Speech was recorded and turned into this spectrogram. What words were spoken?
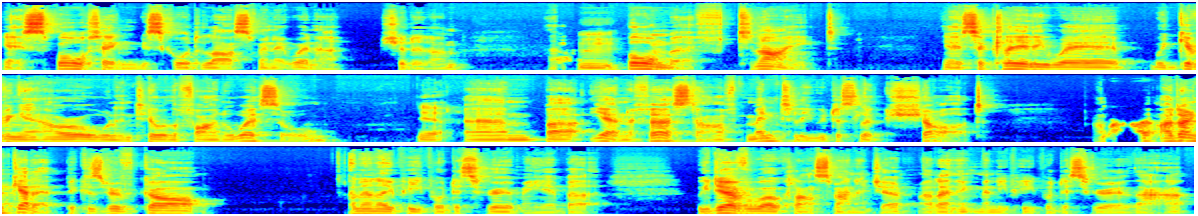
you know, Sporting, we scored a last minute winner. Should have done. Uh, mm. Bournemouth tonight. You know, so clearly we're we're giving it our all until the final whistle. Yeah. Um, but yeah, in the first half, mentally we just look shot. I, I, don't get it because we've got, and I know people disagree with me here, but we do have a world class manager. I don't think many people disagree with that.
